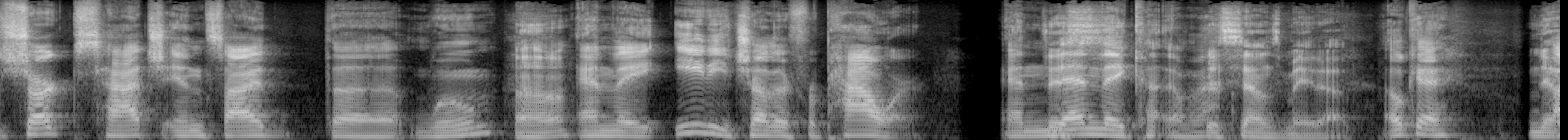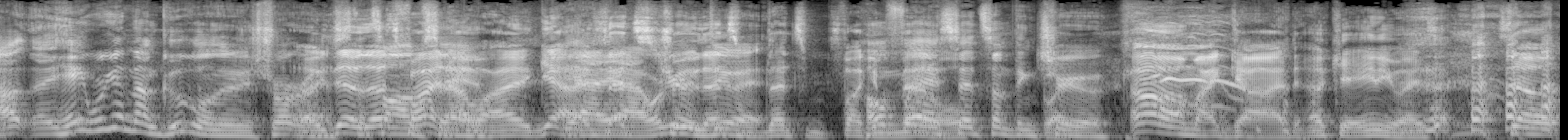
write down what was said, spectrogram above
Sharks hatch inside the womb, Uh huh. and they eat each other for power, and This- then they come. This sounds made up. okay. No. I'll- hey, we're getting on Google and doing a short rest. yeah, That's, that's fine. I- I- yeah, that's we're true. That's it. that's fucking. Hopefully, I said something but- true. Oh my god. Okay. Anyways, so uh,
